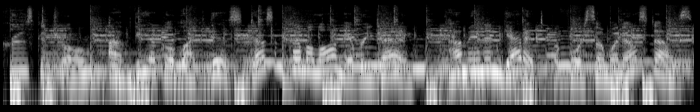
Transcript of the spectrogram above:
cruise control. A vehicle like this doesn't come along every day. Come in and get it before someone else does.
